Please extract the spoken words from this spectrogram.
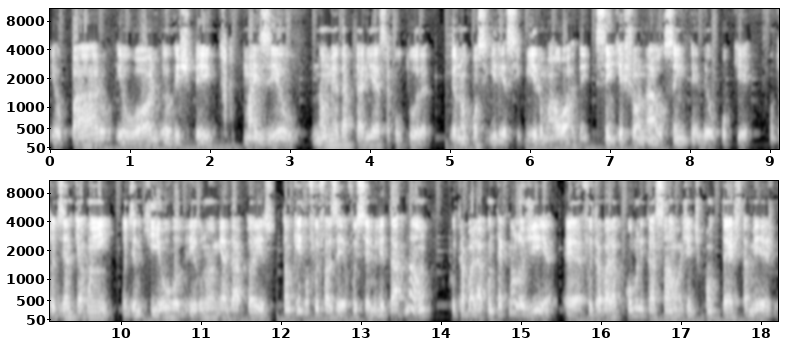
eu paro, eu olho, eu respeito, mas eu não me adaptaria a essa cultura. Eu não conseguiria seguir uma ordem sem questionar ou sem entender o porquê. Não estou dizendo que é ruim, estou dizendo que eu, Rodrigo, não me adapto a isso. Então, o que, que eu fui fazer? Eu fui ser militar? Não. Fui trabalhar com tecnologia, é, fui trabalhar com comunicação, a gente contesta mesmo,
